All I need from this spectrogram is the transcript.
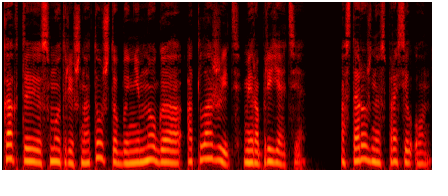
Как ты смотришь на то, чтобы немного отложить мероприятие?» — осторожно спросил он.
